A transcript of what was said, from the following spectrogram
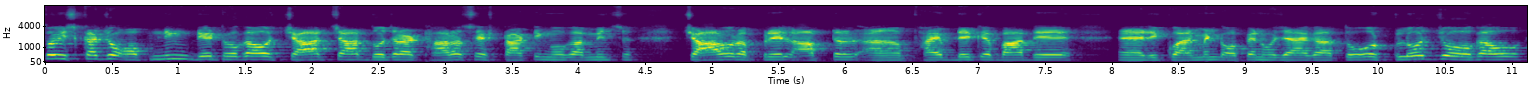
तो इसका जो ओपनिंग डेट होगा वो चार चार दो हज़ार अठारह से स्टार्टिंग होगा मीन्स चार और अप्रैल आफ्टर फाइव डे के बाद रिक्वायरमेंट ओपन हो जाएगा। तो और क्लोज जो होगा वो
